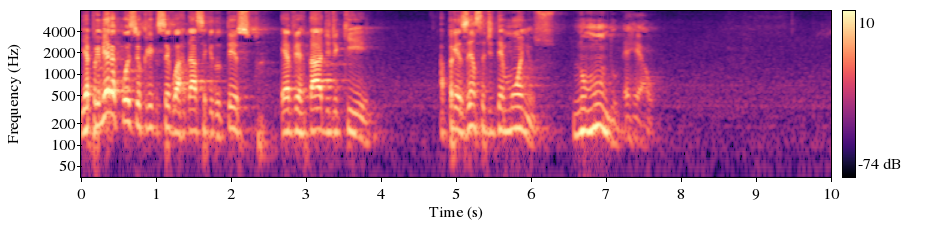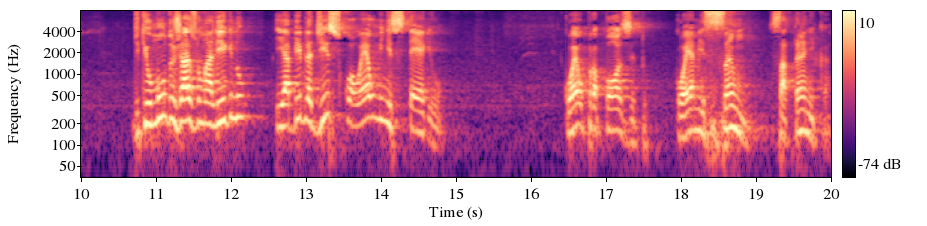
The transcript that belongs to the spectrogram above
E a primeira coisa que eu queria que você guardasse aqui do texto é a verdade de que a presença de demônios no mundo é real. De que o mundo jaz no maligno e a Bíblia diz qual é o ministério qual é o propósito? Qual é a missão satânica?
